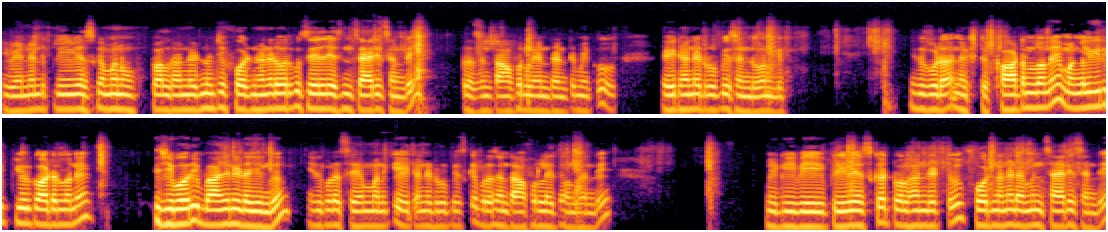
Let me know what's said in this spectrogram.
ఇవి ఏంటంటే ప్రీవియస్గా మనం ట్వెల్వ్ హండ్రెడ్ నుంచి ఫోర్టీన్ హండ్రెడ్ వరకు సేల్ చేసిన శారీస్ అండి. ప్రజెంట్ ఆఫర్లు ఏంటంటే మీకు ఎయిట్ హండ్రెడ్ రూపీస్ అండి ఓన్లీ. ఇది కూడా నెక్స్ట్ కాటన్లోనే మంగళగిరి ప్యూర్ కాటన్లోనే జిబోరి బాందిని డయ్యింగ్. ఇది కూడా సేమ్ మనకి ఎయిట్ హండ్రెడ్ రూపీస్కే ప్రజెంట్ ఆఫర్లు అయితే ఉందండి. మీకు ఇవి ప్రీవియస్గా twelve hundred to fourteen hundred MN saris అండి.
